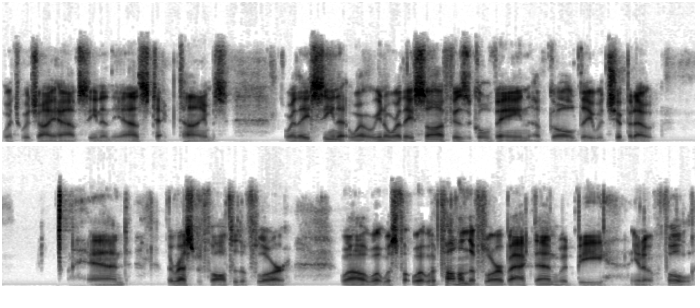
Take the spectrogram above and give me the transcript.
which which I have seen in the Aztec times, where they seen it, where, you know, where they saw a physical vein of gold, they would chip it out, and the rest would fall to the floor. Well, what was what would fall on the floor back then would be, you know, full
